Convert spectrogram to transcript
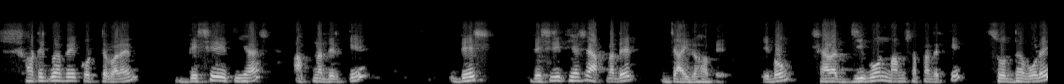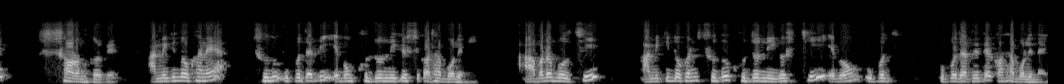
সঠিকভাবে করতে পারেন, দেশের ইতিহাস আপনাদেরকে, দেশ, দেশের ইতিহাসে আপনাদের জায়গা হবে এবং সারা জীবন মানুষ আপনাদেরকে শ্রদ্ধা ভরে স্মরণ করবে। আমি কিন্তু ওখানে শুধু উপজাতি এবং ক্ষুদ্র নিগোষ্ঠীর কথা বলিনি। আবারও বলছি, আমি কিন্তু ওখানে শুধু ক্ষুদ্র নিগোষ্ঠী এবং উপজাতিদের কথা বলি নাই।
